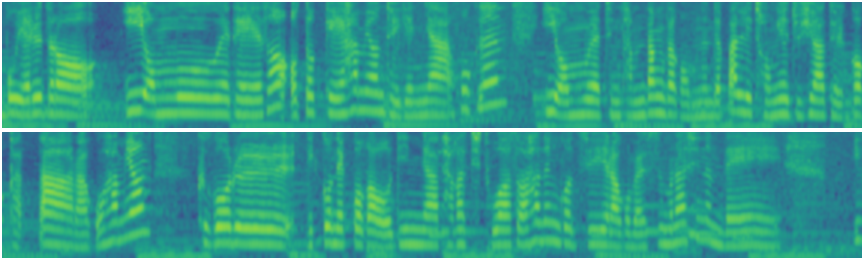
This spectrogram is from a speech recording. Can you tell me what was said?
뭐 예를 들어 이 업무에 대해서 어떻게 하면 되겠냐 혹은 이 업무에 지금 담당자가 없는데 빨리 정해 주셔야 될 것 같다라고 하면 그거를 니꺼 내 거가 어딨냐 다 같이 도와서 하는 거지라고 말씀을 하시는데 이거에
